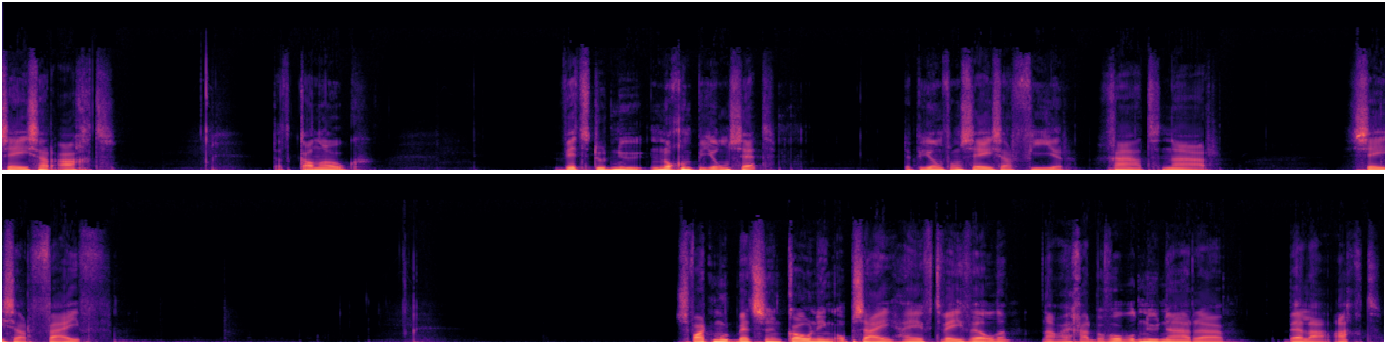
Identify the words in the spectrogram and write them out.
Caesar 8. Dat kan ook. Wit doet nu nog een pionzet. De pion van Caesar 4 gaat naar Caesar 5. Zwart moet met zijn koning opzij. Hij heeft twee velden. Nou, hij gaat bijvoorbeeld nu naar uh, Bella 8.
